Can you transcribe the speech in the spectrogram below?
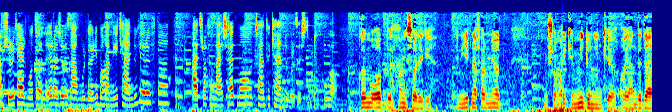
امیرم شروع کرد مطالعه راجع به زنبورداری با هم دیگه کندو گرفتن. اطراف مشهد ما چند تا کندو گذاشتیم تو کوها گاهی موقع به همین سادگیه یعنی یک نفر میاد شمایی که می‌دونین که آینده در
